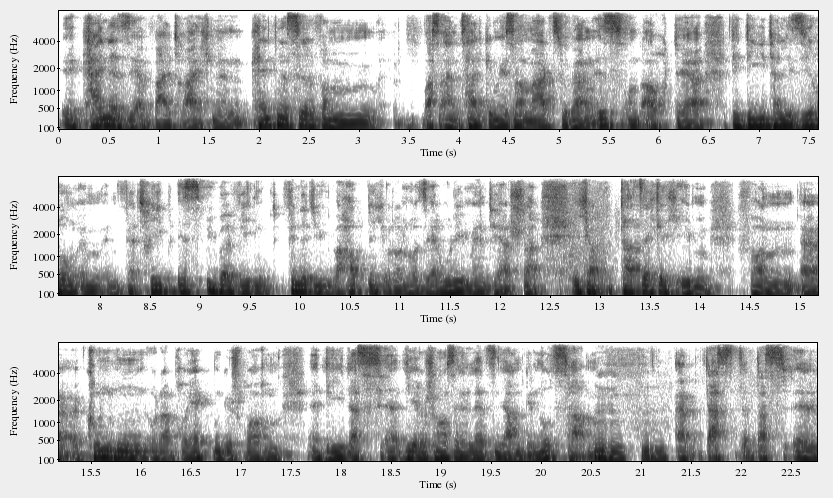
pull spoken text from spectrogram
äh, keine sehr weitreichenden Kenntnisse vom, was ein zeitgemäßer Marktzugang ist und auch der, die Digitalisierung im, im Vertrieb ist überwiegend, findet die überhaupt nicht oder nur sehr rudimentär statt. Ich habe tatsächlich eben von äh, Kunden oder Projekten gesprochen, äh, die das, äh, die ihre Chance in den letzten Jahren genutzt haben. Mhm, mh. Äh, das, das, äh,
